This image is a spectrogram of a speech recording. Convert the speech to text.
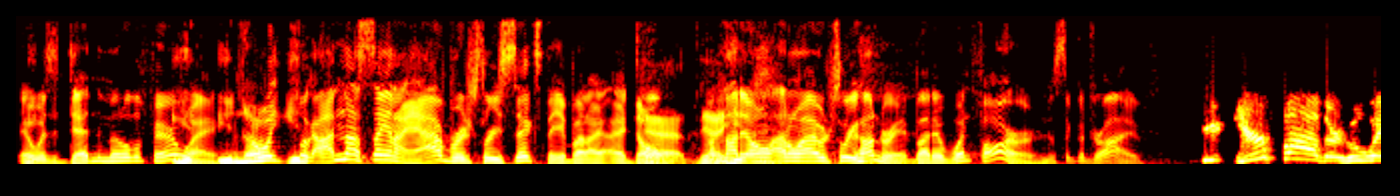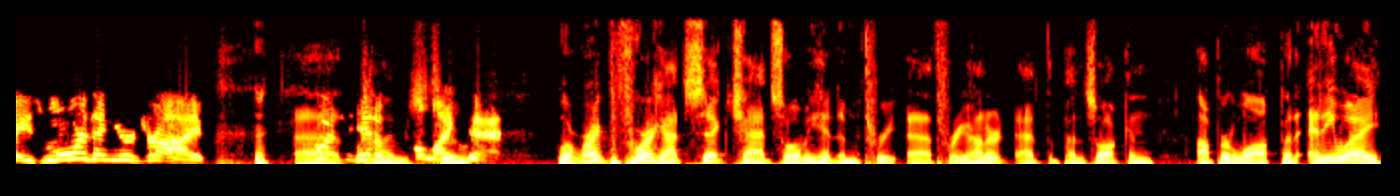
it was dead in the middle of the fairway. you know what? You, Look, I'm not saying I average 360, but I, I don't. Yeah, yeah, I'm not. he- I, don't, I don't average 300, but it went far. Just a good drive. Your father, who weighs more than your drive, uh, couldn't hit a times ball like that. Well, right before I got sick, Chad saw me hitting him three uh, three hundred at the Pennsauken upper loft. But anyway,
